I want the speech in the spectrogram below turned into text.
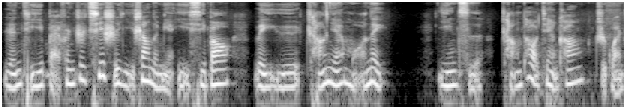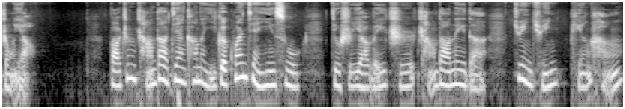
人体百分之七十以上的免疫细胞位于肠黏膜内，因此肠道健康至关重要。保证肠道健康的一个关键因素。就是要维持肠道内的菌群平衡。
